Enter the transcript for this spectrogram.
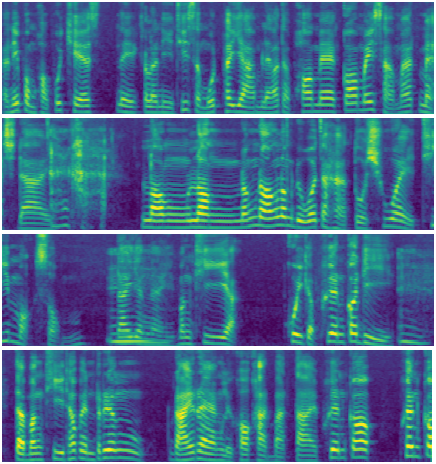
อันนี้ผมขอพูดเคสในกรณีที่สมมติพยายามแล้ว แต่พ่อแม่ก็ไม่สามารถแมทช์ได้อ่าค่ะค่ะ ลองลองน้องๆ ลองดูว่าจะหาตัวช่วยที่เหมาะสมได้ยังไง บางทีอะคุยกับเพื่อนก็ดีอืมแต่บางทีถ้าเป็นเรื่องร้ายแรงหรือคอขาดบาดตาย เพื่อนก็เพื่อนก็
